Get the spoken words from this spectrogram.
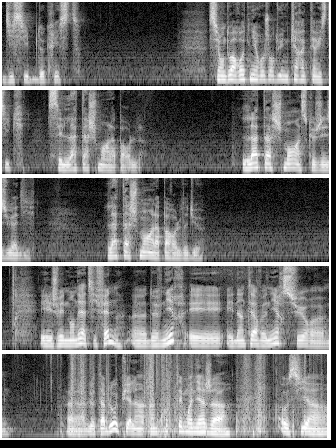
disciples de Christ. Si on doit retenir aujourd'hui une caractéristique, c'est l'attachement à la parole. L'attachement à ce que Jésus a dit. L'attachement à la parole de Dieu. Et je vais demander à Tiffaine euh, de venir et, d'intervenir sur euh, euh, le tableau. Et puis elle a un, court témoignage aussi à,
